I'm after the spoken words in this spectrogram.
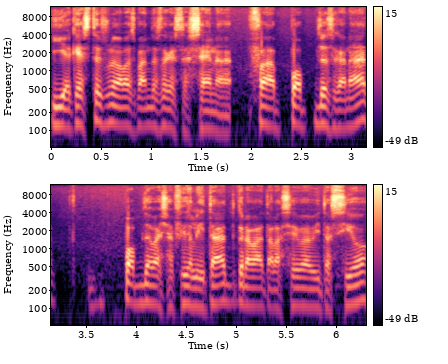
i aquesta és una de les bandes d'aquesta escena. Fa pop desganat, pop de baixa fidelitat, gravat a la seva habitació,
